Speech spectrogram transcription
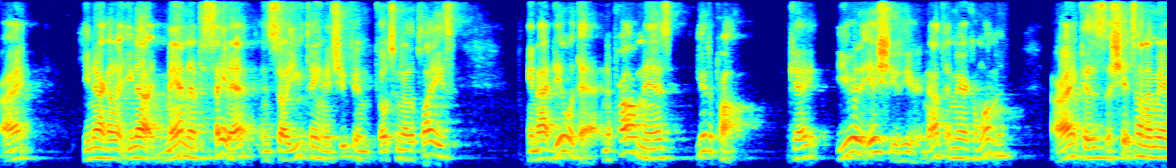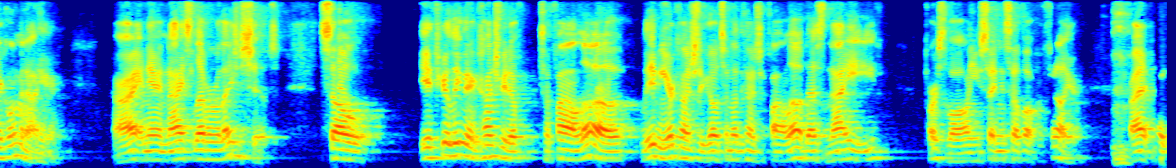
All right, you're not gonna, you're not man enough to say that, and so you think that you can go to another place and not deal with that. And the problem is, you're the problem. Okay, you're the issue here, not the American woman. All right, because it's a shit ton of American women out here. All right, and they're in nice, loving relationships. So if you're leaving a country to, to find love, leaving your country to go to another country to find love, that's naive. First of all, and you're setting yourself up for failure, right? Because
